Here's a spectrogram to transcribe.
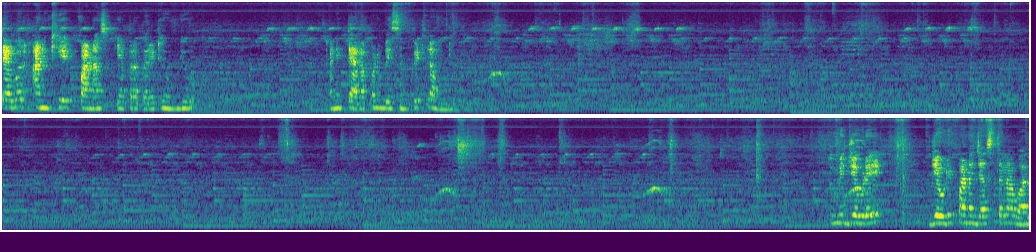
त्यावर आणखी एक पाना या प्रकारे ठेवून घेऊ. आणि त्याला पण बेसन पीठ लावून घेऊ. तुम्ही जेवढे जेवढी पानं जास्त लावाल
